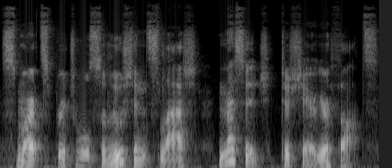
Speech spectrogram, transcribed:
smart spiritual solution slash message to share your thoughts.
